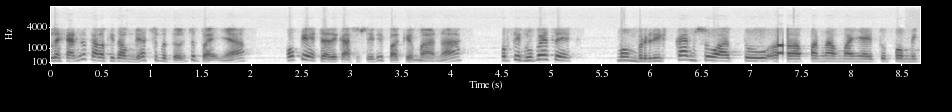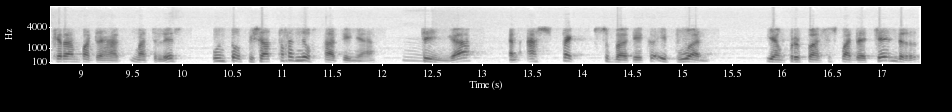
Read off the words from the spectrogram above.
Oleh karena itu kalau kita melihat sebetulnya sebaiknya, oke okay, dari kasus ini bagaimana seperti Bu memberikan suatu apa namanya itu pemikiran pada majelis untuk bisa terenyuh hatinya hmm. sehingga dan aspek sebagai keibuan yang berbasis pada gender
